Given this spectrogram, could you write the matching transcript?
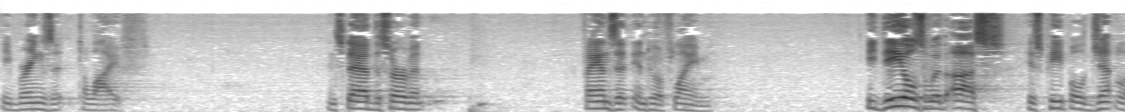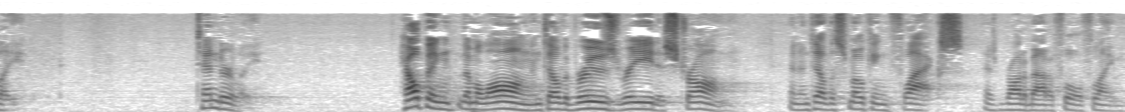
He brings it to life. Instead, the servant fans it into a flame. He deals with us, his people, gently, tenderly, helping them along until the bruised reed is strong and until the smoking flax has brought about a full flame.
